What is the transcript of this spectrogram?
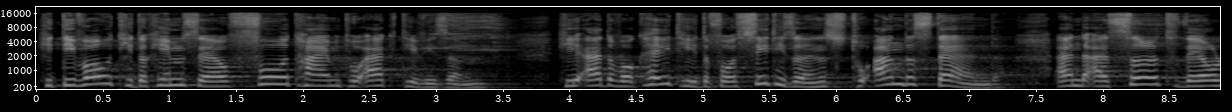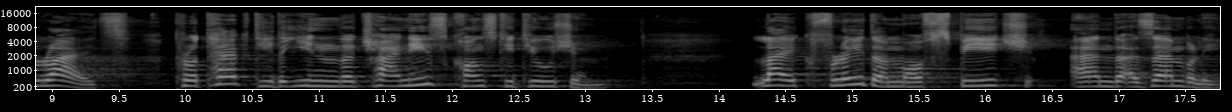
He devoted himself full time to activism. He advocated for citizens to understand and assert their rights protected in the Chinese Constitution, like freedom of speech and assembly.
